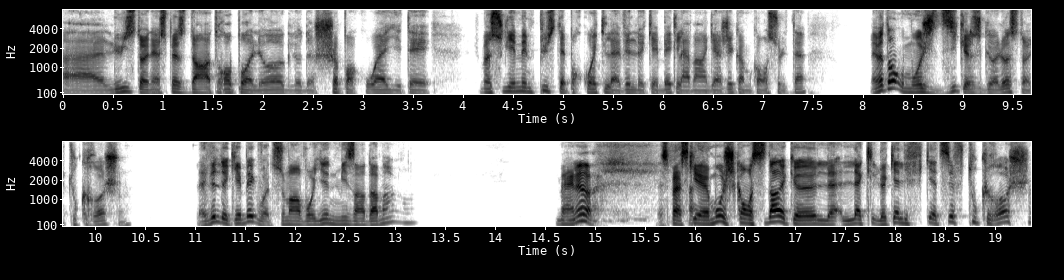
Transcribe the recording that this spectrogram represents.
Euh, lui, c'est une espèce d'anthropologue, de je sais pas quoi. Il était. Je me souviens même plus c'était pourquoi la Ville de Québec l'avait engagé comme consultant. Mais mettons que moi je dis que ce gars-là, c'est un tout croche. Hein. La Ville de Québec va-tu m'envoyer une mise en demeure? Ben là, c'est parce que moi, je considère que le, qualificatif tout croche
